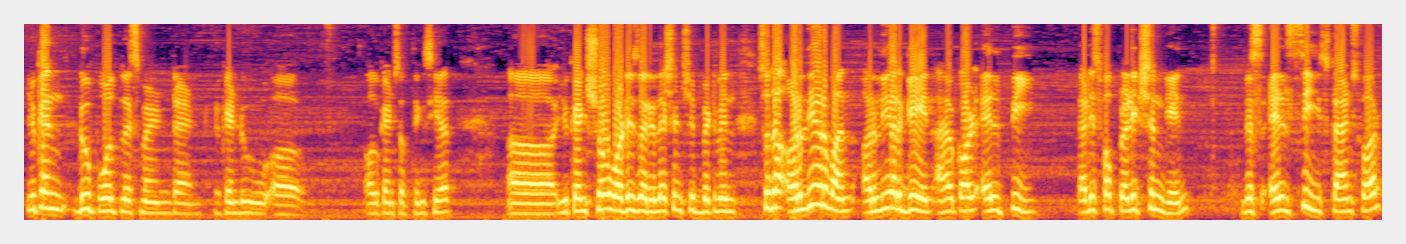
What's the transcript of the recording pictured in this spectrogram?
you can do pole placement and you can do uh, all kinds of things here. Uh, you can show what is the relationship between, so the earlier one, earlier gain I have called LP that is for prediction gain, this LC stands for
